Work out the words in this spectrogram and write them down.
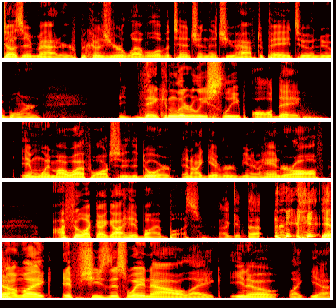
doesn't matter because your level of attention that you have to pay to a newborn they can literally sleep all day and when my wife walks through the door and I give her, you know, hand her off, I feel like I got hit by a bus. I get that. and Yeah. I'm like, if she's this way now, like, you know, like, yeah,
